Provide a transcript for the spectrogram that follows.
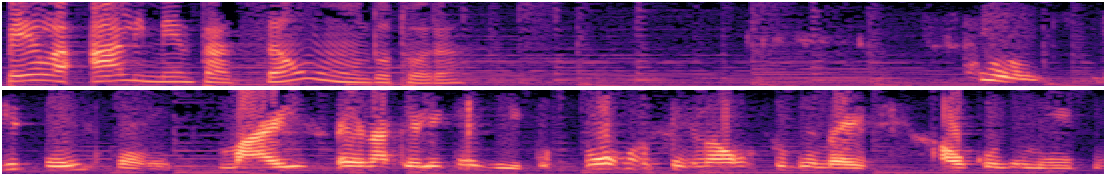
pela alimentação, doutora? Sim, de tem, mas é naquele quesito. Ou você não submete ao cozimento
